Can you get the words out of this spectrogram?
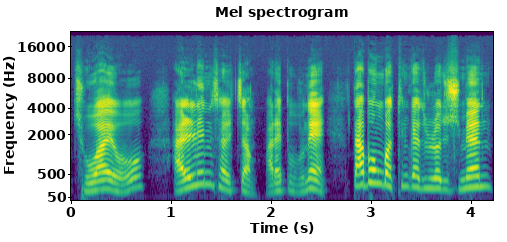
좋아요, 알림 설정 아랫부분에 따봉 버튼까지 눌러주시면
